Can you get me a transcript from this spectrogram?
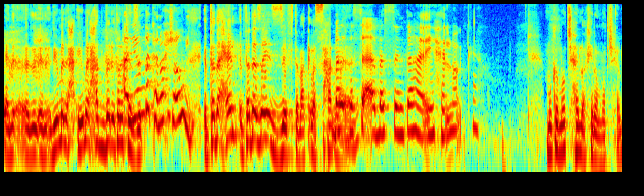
يعني ال- ال- اليوم يوم الأحد ده الايطالي كان اليوم ده كان وحش قوي. ابتدى حلو ابتدى زي الزفت بس حل ب- بس بس انتهى. إيه حلو okay. ممكن ماتش حلو أخيرا ماتش حلو.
